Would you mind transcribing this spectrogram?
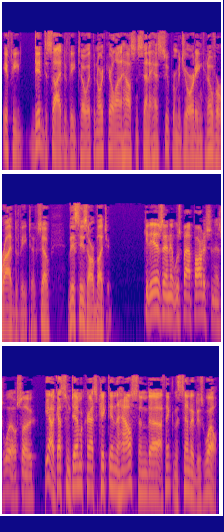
If he did decide to veto it, the North Carolina House and Senate has supermajority and can override the veto. So this is our budget. It is, and it was bipartisan as well. So yeah, I got some Democrats kicked in the House, and uh, I think in the Senate as well.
